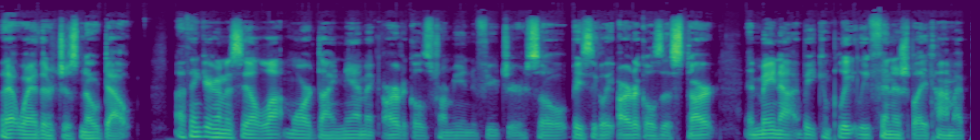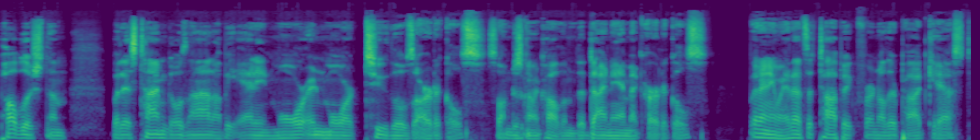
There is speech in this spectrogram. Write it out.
That way, there's just no doubt. I think you're going to see a lot more dynamic articles from me in the future. So basically, articles that start and may not be completely finished by the time I publish them. But as time goes on, I'll be adding more and more to those articles. So I'm just going to call them the dynamic articles. But anyway, that's a topic for another podcast.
